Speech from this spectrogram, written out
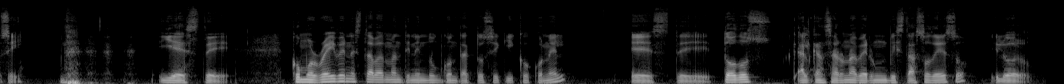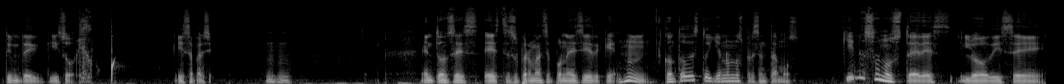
Sí. y este, como Raven estaba manteniendo un contacto psíquico con él, este, todos alcanzaron a ver un vistazo de eso y luego Tim Drake hizo y desapareció. Entonces, este Superman se pone a decir de que, "Hmm, con todo esto ya no nos presentamos. ¿Quiénes son ustedes? Y luego dice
